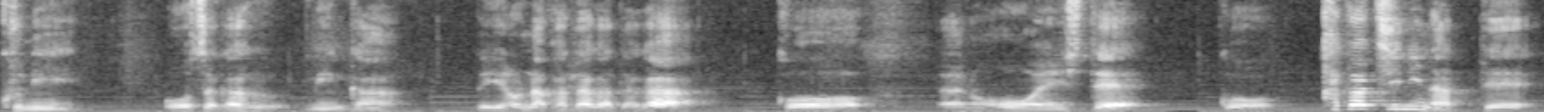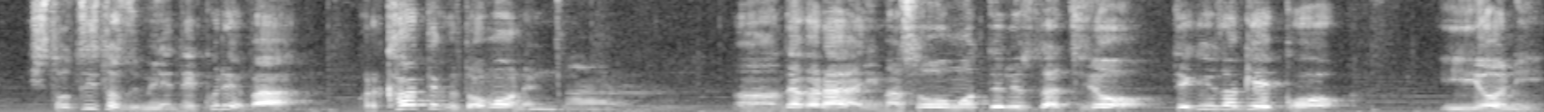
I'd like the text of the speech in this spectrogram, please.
国大阪府民間でいろんな方々がこうあの応援してこう形になって一つ一つ見えてくればこれ変わってくると思うねん。うん、だから今そう思ってる人たちをできるだけこういいように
